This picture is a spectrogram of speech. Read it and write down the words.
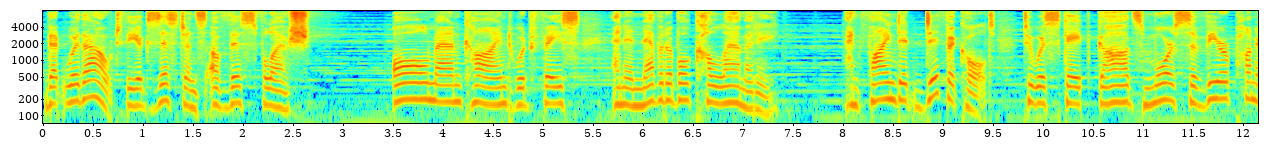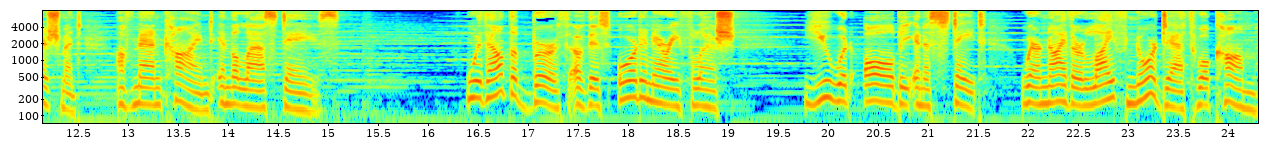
that without the existence of this flesh, all mankind would face an inevitable calamity and find it difficult to escape God's more severe punishment of mankind in the last days. Without the birth of this ordinary flesh, you would all be in a state where neither life nor death will come,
